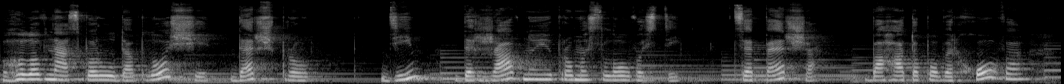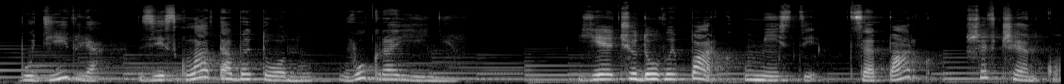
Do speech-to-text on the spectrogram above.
Головна споруда площі Держпром, дім державної промисловості. Це перша багатоповерхова будівля зі скла та бетону в Україні. Є чудовий парк у місті. Це парк Шевченко.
